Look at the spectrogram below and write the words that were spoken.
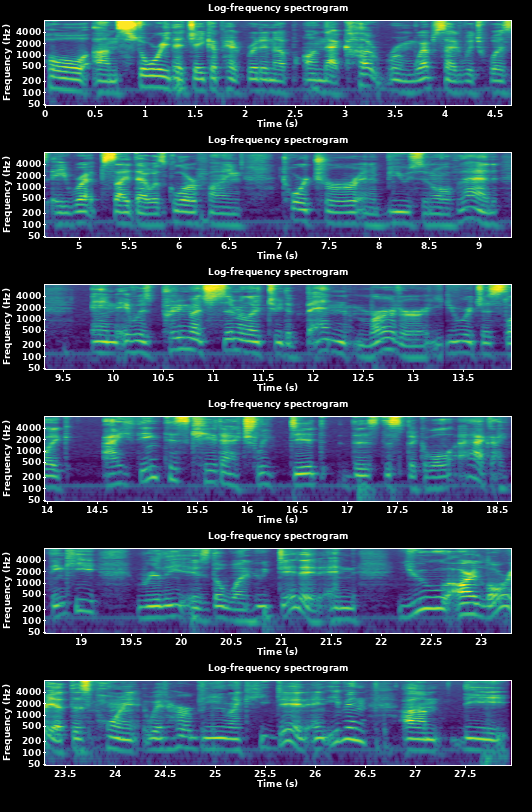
whole um, story that Jacob had written up on that cut room website, which was a website that was glorifying torture and abuse and all of that, and it was pretty much similar to the Ben murder, you were just like, I think this kid actually did this despicable act. I think he really is the one who did it. And you are Lori at this point with her being like he did. And even um, the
